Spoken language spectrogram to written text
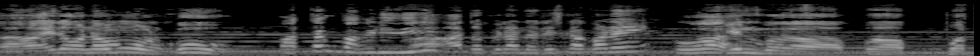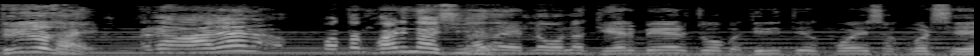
હા, એ તો હું ઓળખું. પતંગ પકડી દી આ તો પેલા નરેશ કાકા નહીં. એન ભત્રીજો થાય. અને આ પતંગ ફાડી નાખી એટલે ઓના ઘેર બેર જો બધી રીતે કોઈ સગવડ છે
